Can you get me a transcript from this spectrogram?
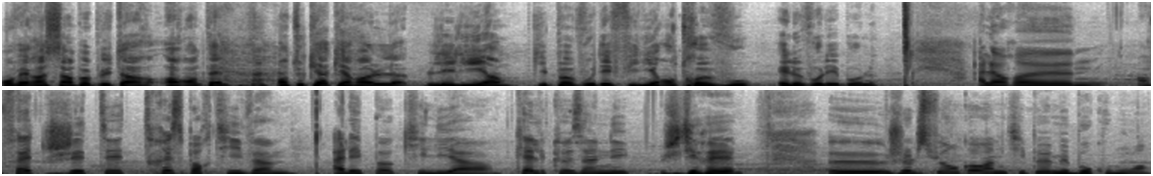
on verra ça un peu plus tard hors antenne. En tout cas, Carole, les liens qui peuvent vous définir entre vous et le volleyball alors, euh, en fait, j'étais très sportive à l'époque, il y a quelques années, je dirais. Euh, je le suis encore un petit peu, mais beaucoup moins.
